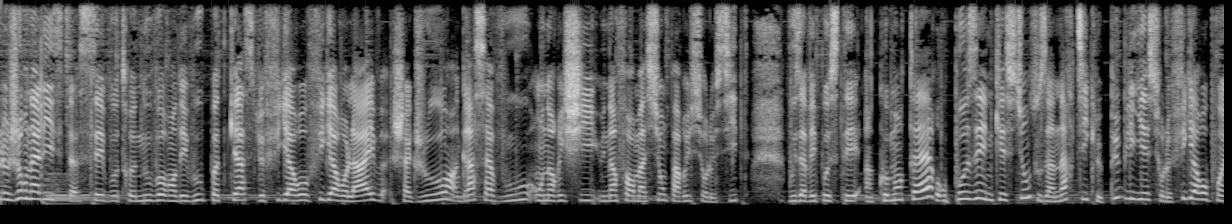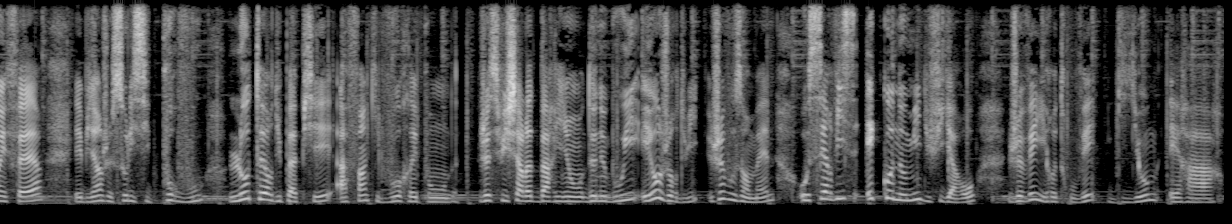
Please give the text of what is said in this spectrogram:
le journaliste, c'est votre nouveau rendez-vous podcast Le Figaro Figaro Live chaque jour. Grâce à vous, on enrichit une information parue sur le site. Vous avez posté un commentaire ou posé une question sous un article publié sur le figaro.fr. Eh bien, je sollicite pour vous l'auteur du papier afin qu'il vous réponde. Je suis Charlotte Barillon de Nebouy et aujourd'hui, je vous emmène au service économie du Figaro. Je vais y retrouver Guillaume Erard.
